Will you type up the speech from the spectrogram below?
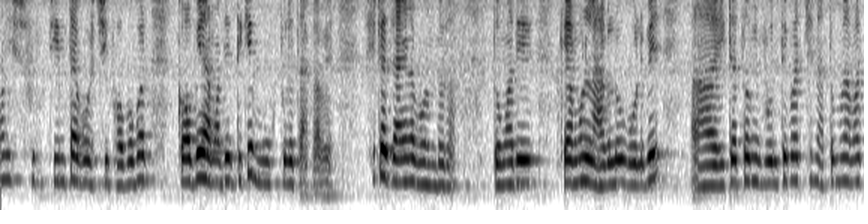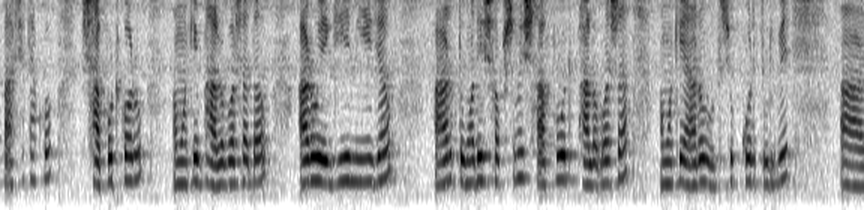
আমি চিন্তা করছি, ভগবান কবে আমাদের দিকে মুখ তুলে তাকাবে? সেটা জানি না বন্ধুরা। তোমাদের কেমন লাগল বলবে? আর এটা তো আমি বলতে পারছি না। তোমরা আমার পাশে থাকো সাপোর্ট করো, আমাকে ভালোবাসা দাও আরও এগিয়ে নিয়ে যাও। আর তোমাদের সবসময় সাপোর্ট ভালোবাসা আমাকে আরও উৎসুক করে তুলবে। আর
